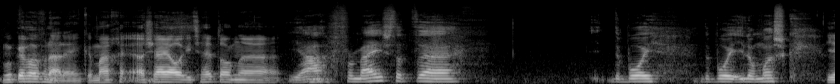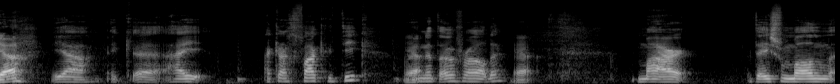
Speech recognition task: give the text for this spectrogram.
Moet ik even over nadenken. Maar als jij al iets hebt, dan... eh, Ja, voor mij is dat de boy, de boy Elon Musk. ja? Ja, ik, hij, hij krijgt vaak kritiek, waar Ja. we het net over hadden. Ja. Maar deze man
